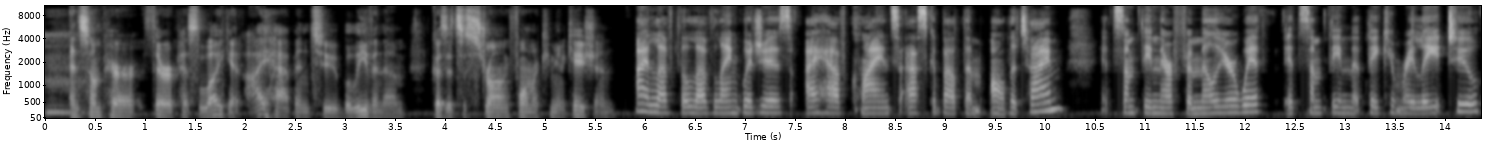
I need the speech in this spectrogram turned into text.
and some par- therapists like it. I happen to believe in them because it's a strong form of communication. I love the love languages. I have clients ask about them all the time. It's something they're familiar with, it's something that they can relate to.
